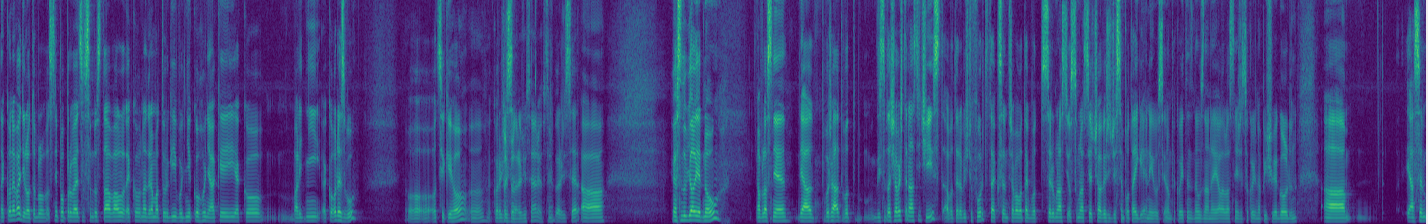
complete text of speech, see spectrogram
jako nevadilo. To bylo vlastně poprvé, co jsem dostával jako na dramaturgii od někoho nějaký jako validní jako odezvu od Cikyho, eh, jako režisér. Což byl režisér, jasně. Což byl režisér a já jsem to udělal jednou a vlastně já pořád, od, když jsem začal ve 14 číst a od té doby čtu furt, tak jsem třeba od, tak od 17, 18 začal věřit, že jsem potaj genius, jenom takový ten zneuznaný, ale vlastně, že cokoliv napíšu je golden. A já jsem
